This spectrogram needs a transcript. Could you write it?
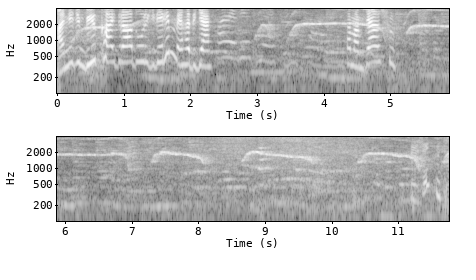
Anneciğim büyük kaydırağa doğru gidelim mi? Hadi gel. Tamam gel şu. Sürecek misin?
